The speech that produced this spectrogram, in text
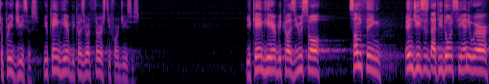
to preach Jesus. You came here because you're thirsty for Jesus. You came here because you saw something in Jesus that you don't see anywhere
